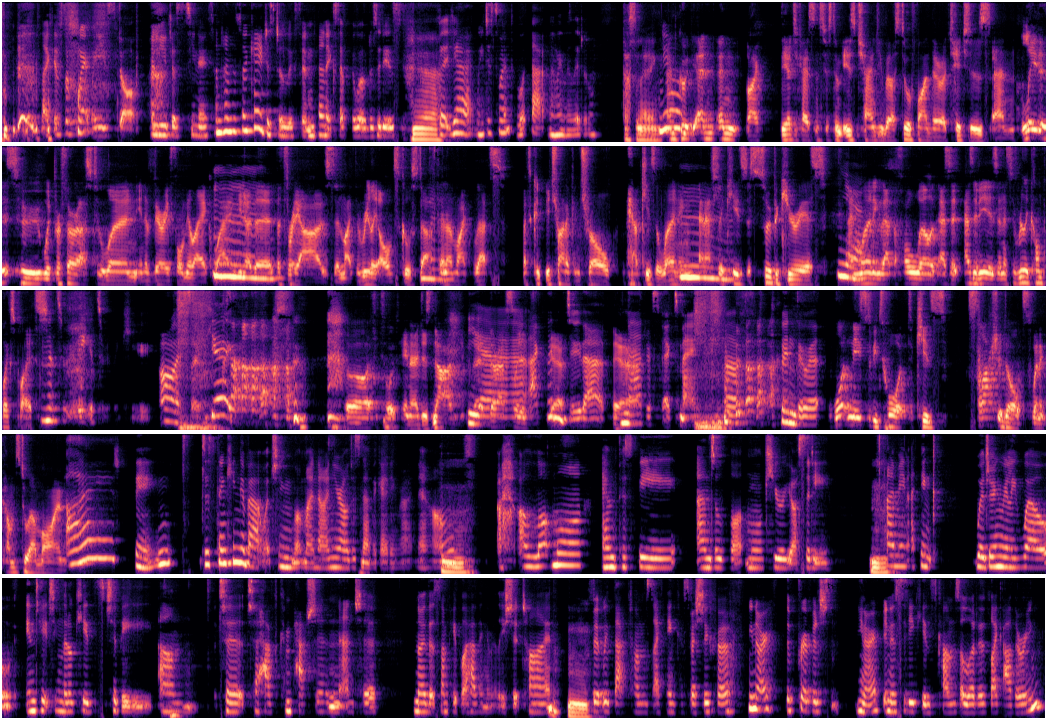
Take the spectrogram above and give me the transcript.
like it's the point where you stop and you just, you know, sometimes it's okay just to listen and accept the world as it is. Yeah. But yeah, we just weren't taught that when we were little. Fascinating Yeah. and good. And and like the education system is changing, but I still find there are teachers and leaders who would prefer us to learn in a very formulaic way. You know, the mm. the three R's and like the really old school stuff. And I'm like, well, that's that's you're trying to control how kids are learning, and actually, mm. kids are super curious Yeah. and learning about the whole world as it as it is, and it's a really complex place. And it's really, it's really cute. Oh, it's so cute. oh, if you taught teenagers, no, they're, yeah, they're absolutely. I couldn't do that. Yeah. Mad respect, mate. Ugh, couldn't do it. what needs to be taught to kids slash adults when it comes to our mind? I think just thinking about watching what my nine year old is navigating right now, Mm. a, a lot more empathy and a lot more curiosity. Mm. I mean, I think we're doing really well in teaching little kids to be um, to to have compassion and to know that some people are having a really shit time. Mm. But with that comes, I think, especially for you know the privileged, you know, inner city kids, comes a lot of like othering,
